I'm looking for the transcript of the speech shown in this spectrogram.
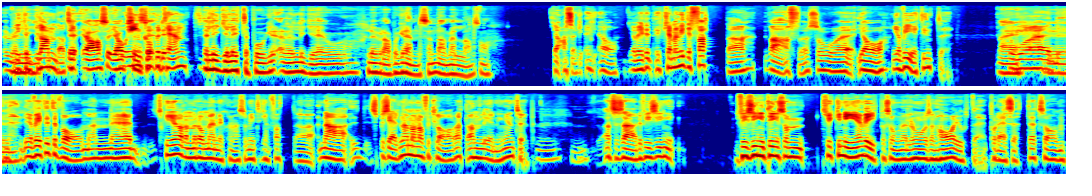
Det Lite ligger- blandat. Det, ja, alltså, ja, och precis, det, inkompetent. det ligger lite på, det ligger och lurar på gränsen där mellan så. Ja, alltså, ja, jag vet inte. Kan man inte fatta varför så eh, ja, jag vet inte. Nej, och, eh, det- Jag vet inte vad, men eh, ska göra med de människorna som inte kan fatta, när, speciellt när man har förklarat anledningen typ. Alltså så här, det finns inget det finns ingenting som trycker ner en vit person eller någon som har gjort det på det sättet som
